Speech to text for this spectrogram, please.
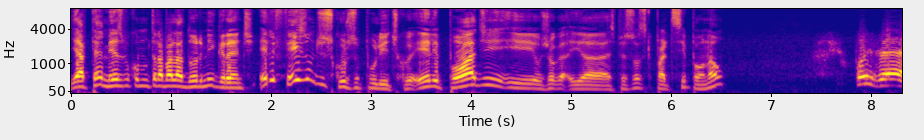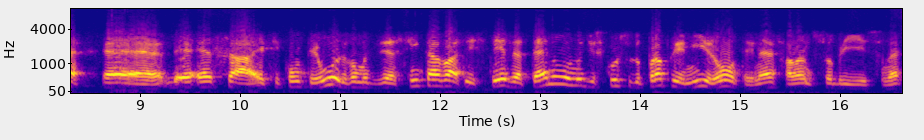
e até mesmo como trabalhador migrante. Ele fez um discurso político. Ele pode e, e as pessoas que participam não? Pois é, é, essa, esse conteúdo, vamos dizer assim, tava, esteve até no, no, discurso do próprio Emir ontem, né, falando sobre isso, né.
